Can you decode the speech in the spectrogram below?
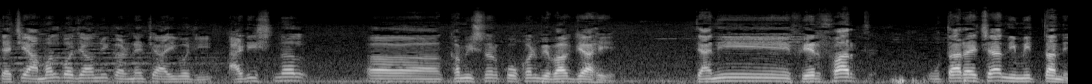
त्याची अंमलबजावणी करण्याच्या ऐवजी ॲडिशनल कमिशनर कोकण विभाग जे आहे त्यांनी फेरफार उतारायच्या निमित्ताने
